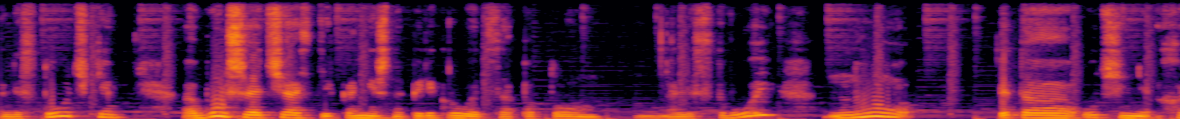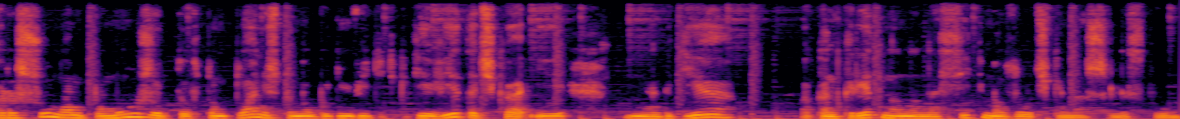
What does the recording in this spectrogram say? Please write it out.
листочки. Большая часть их, конечно, перекроется потом листвой, но это очень хорошо нам поможет в том плане, что мы будем видеть, где веточка и где конкретно наносить мазочки наши листву.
